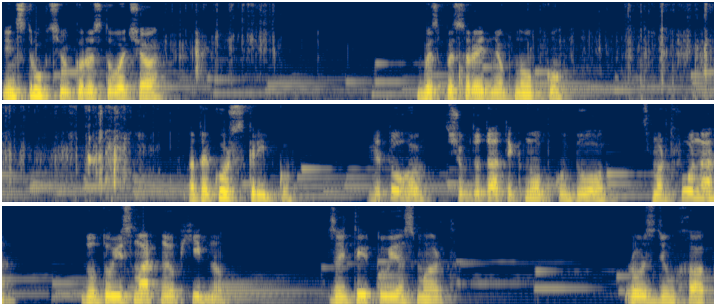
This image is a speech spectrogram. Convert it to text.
інструкцію користувача, безпосередньо кнопку, а також скріпку. Для того, щоб додати кнопку до смартфона, до TUI Smart необхідно зайти в TUI Smart, розділ Hub,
